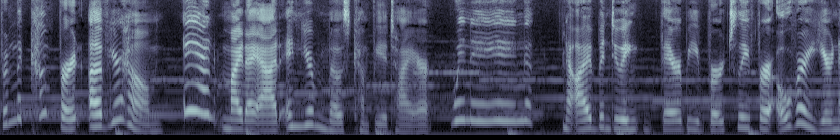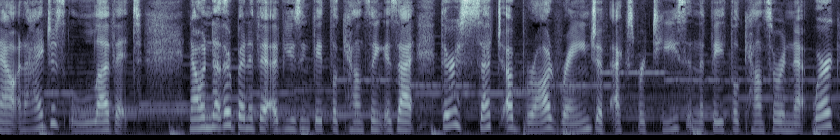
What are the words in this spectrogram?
from the comfort of your home. And, might I add, in your most comfy attire. Winning! Now, I've been doing therapy virtually for over a year now, and I just love it. Now, another benefit of using Faithful Counseling is that there is such a broad range of expertise in the Faithful Counselor Network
